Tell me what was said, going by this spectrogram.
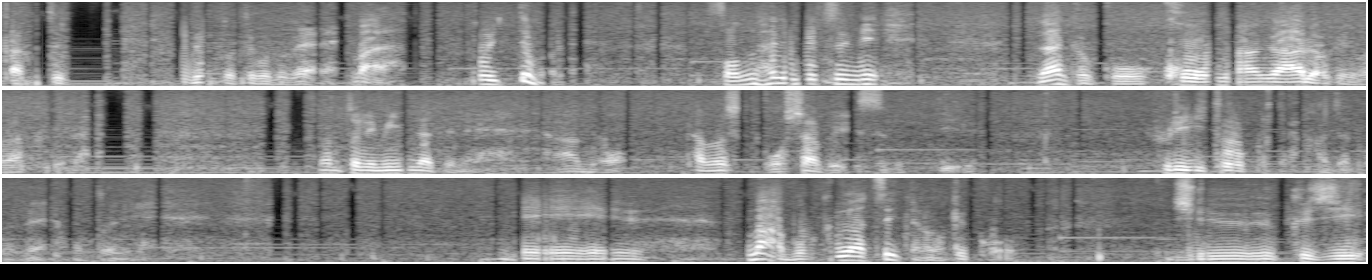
ガッツイベントってことで、まあ、といってもね、そんなに別になんかこう、コーナーがあるわけでもなくてね、本当にみんなでね、あの、楽しくおしゃべりするっていう、フリートークみたいな感じだったね、本当に。で、まあ僕が着いたのも結構、19時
